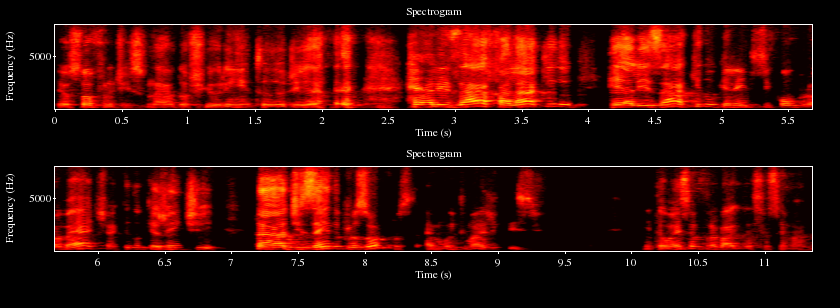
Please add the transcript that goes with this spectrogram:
eu sofro disso, né? Eu dou shiurim todo dia. realizar, falar aquilo, realizar aquilo que a gente se compromete, aquilo que a gente está dizendo para os outros, é muito mais difícil. Então esse é o trabalho dessa semana.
